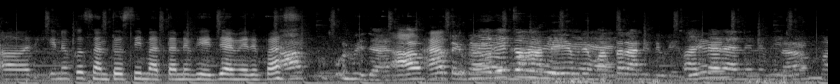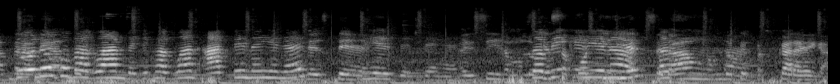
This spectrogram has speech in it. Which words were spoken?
और इनको संतोषी माता ने भेजा है मेरे पास। आपको कौन भेजा है? आप आप मेरे को भी महादेव ने माता रानी ने भेजे माता रानी ने भेजा दोनों को भगवान भेजे। भगवान आते नहीं है भेजते हैं। भेज देते हैं। ऐसे हम लोग सभी के लिए ना, कीजिए हम लोग के। पक्का रहेगा।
